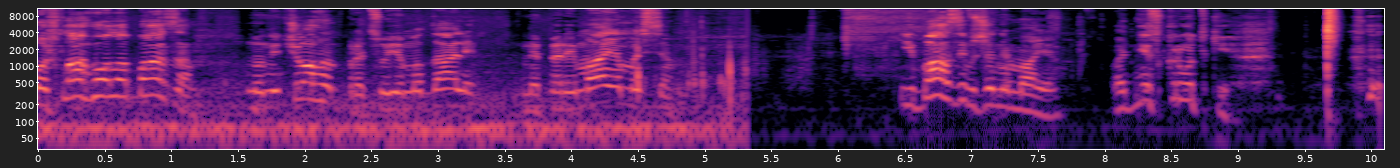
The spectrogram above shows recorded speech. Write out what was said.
Пошла гола база. Ну нічого, працюємо далі. Не переймаємося. І бази вже немає. Одні скрутки.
